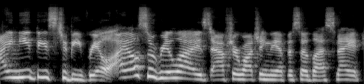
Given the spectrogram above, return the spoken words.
I need these to be real. I also realized after watching the episode last night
